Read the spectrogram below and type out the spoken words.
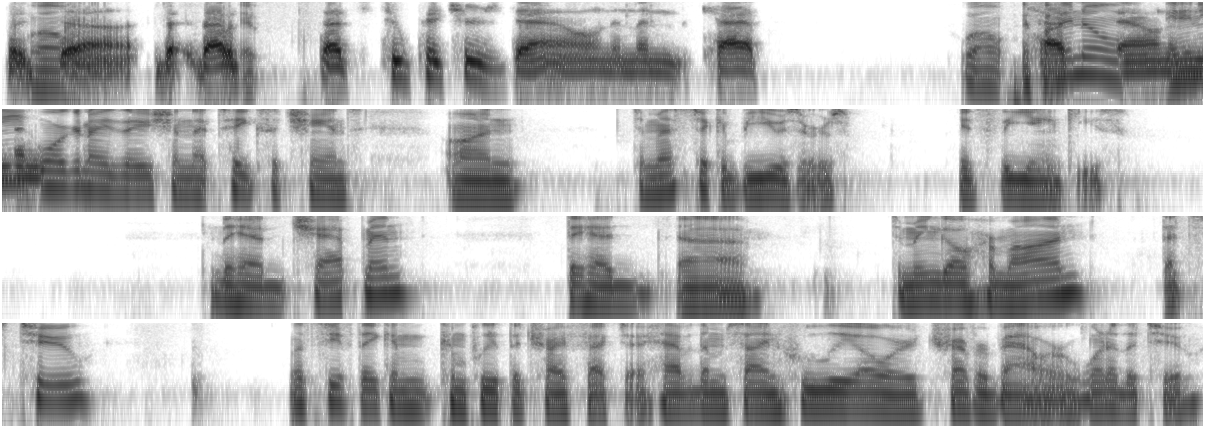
But Well, uh, th- that if- that's two pitchers down, and then Cat. Well, if I know any then- organization that takes a chance on domestic abusers, it's the Yankees. They had Chapman, they had uh, Domingo Germán. That's two. Let's see if they can complete the trifecta. Have them sign Julio or Trevor Bauer, one of the two.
